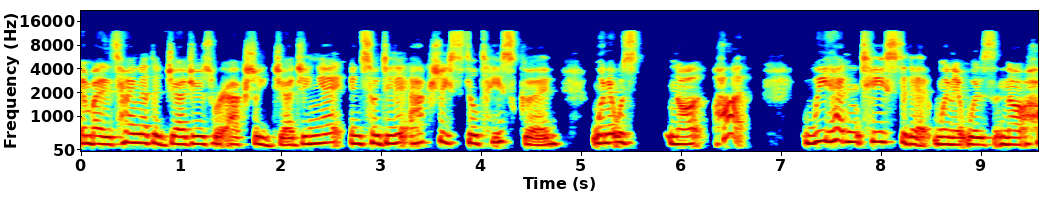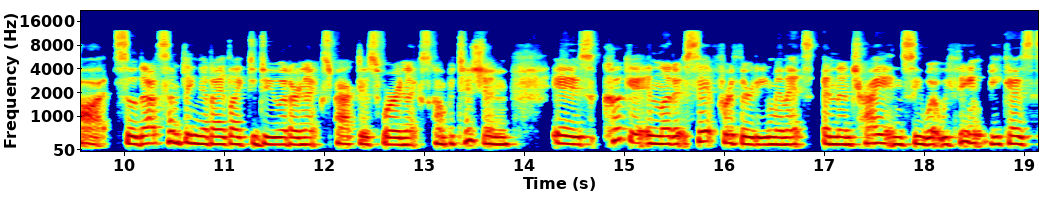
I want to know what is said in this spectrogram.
and by the time that the judges were actually judging it and so did it actually still taste good when it was not hot we hadn't tasted it when it was not hot. So that's something that I'd like to do at our next practice for our next competition is cook it and let it sit for 30 minutes and then try it and see what we think. Because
